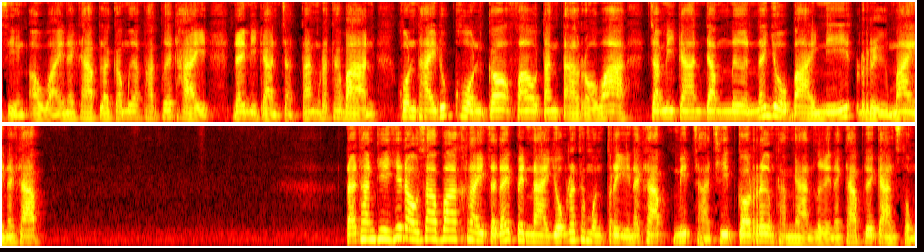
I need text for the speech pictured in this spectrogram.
เสียงเอาไว้นะครับ แล้วก็เมื่อพรรคเพื่อไทยได้มีการจัดตั้งรัฐบาล คนไทยทุกคนก็เฝ้าตั้งตารอว่า จะมีการดำเนินนโยบายนี้หรือไม่นะครับ แต่ทันทีที่เราทราบว่าใครจะได้เป็นนายกรัฐมนตรีนะครับ มิจฉาชีพก็เริ่มทำงานเลยนะครับ ด้วยการส่ง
